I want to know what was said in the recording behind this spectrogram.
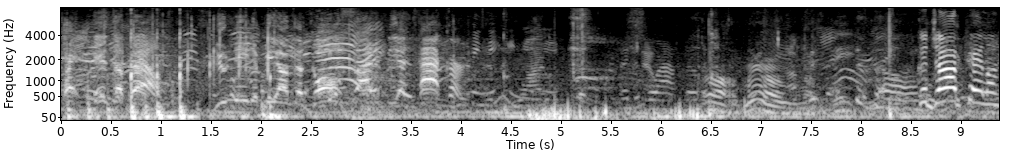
Hey, Isabel! You need to be on the goal side of the attacker! Good job, Kayla.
